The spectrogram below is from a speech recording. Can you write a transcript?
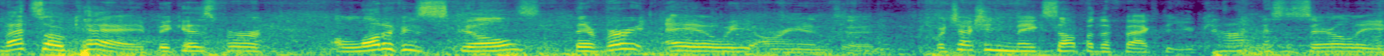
That's okay, because for a lot of his skills, they're very AoE oriented, which actually makes up for the fact that you can't necessarily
